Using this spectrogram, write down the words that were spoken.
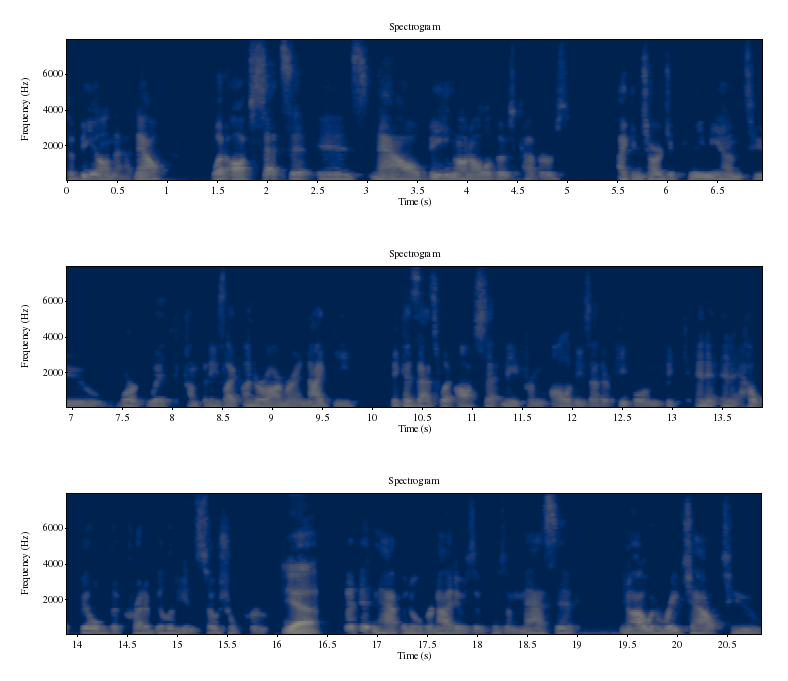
to be on that. Now, what offsets it is now being on all of those covers, I can charge a premium to work with companies like Under Armour and Nike because that's what offset me from all of these other people and, be, and, it, and it helped build the credibility and social proof Yeah. that didn't happen overnight. It was a, it was a massive, you know, I would reach out to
